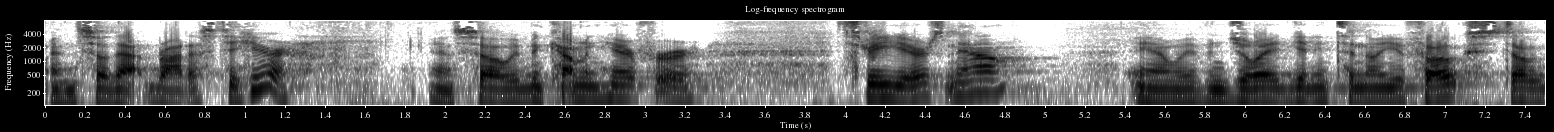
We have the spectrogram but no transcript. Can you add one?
And so that brought us to here. And so we've been coming here for three years now. And we've enjoyed getting to know you folks. Still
